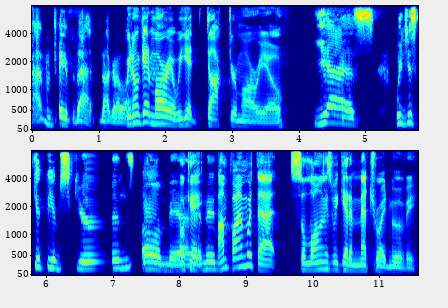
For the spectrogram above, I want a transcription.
I would pay for that. Not gonna lie. We don't get Mario, we get Dr. Mario. Yes, we just get the obscure ones. Oh man. Okay, then, I'm fine with that so long as we get a Metroid movie.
